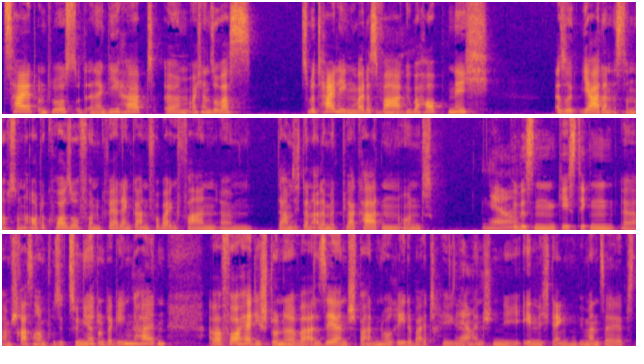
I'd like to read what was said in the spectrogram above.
Zeit und Lust und Energie habt, ähm, euch an sowas zu beteiligen, weil das war mhm. überhaupt nicht. Also ja, dann ist dann noch so ein Autokorso von Querdenkern vorbeigefahren. Ähm, da haben sich dann alle mit Plakaten und ja. gewissen Gestiken äh, am Straßenrand positioniert und dagegen gehalten. Aber vorher die Stunde war sehr entspannt, nur Redebeiträge, ja. Menschen, die ähnlich denken wie man selbst,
